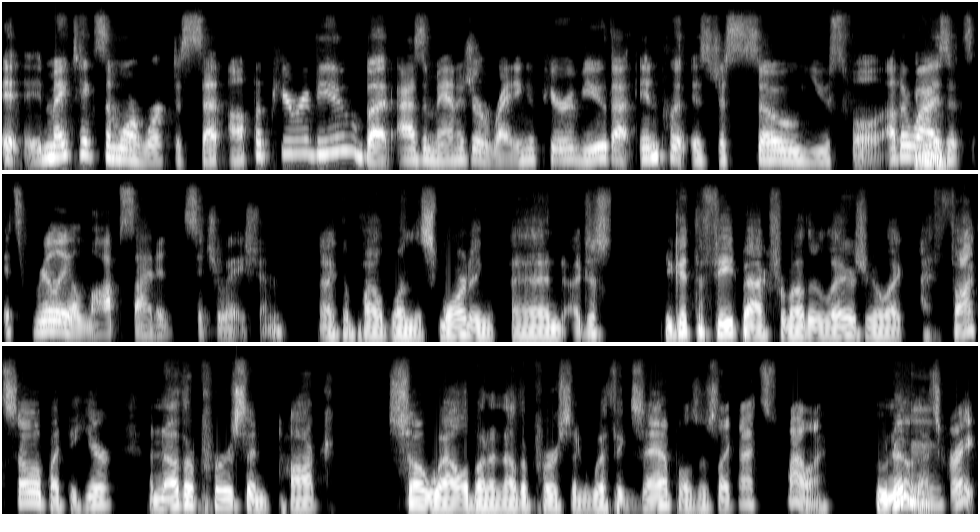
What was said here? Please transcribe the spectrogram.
it, it may take some more work to set up a peer review, but as a manager writing a peer review, that input is just so useful. Mm-hmm. Otherwise, mm. it's it's really a lopsided situation. I compiled one this morning and I just you get the feedback from other layers. You're like, I thought so, but to hear another person talk so well about another person with examples, it's like, that's wow, who knew? Mm-hmm. That's great.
